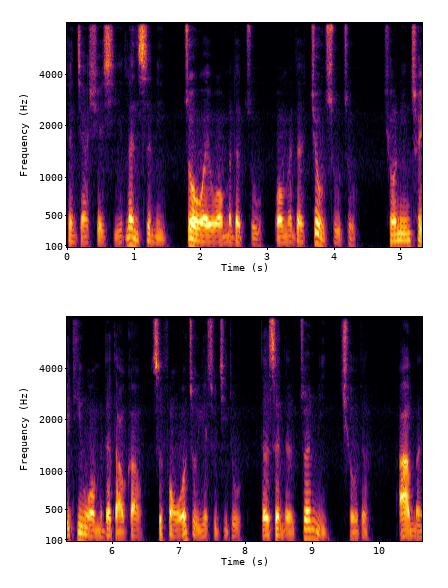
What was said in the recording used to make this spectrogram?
更加学习认识您，作为我们的主，我们的救赎主。求您垂听我们的祷告，是奉我主耶稣基督得胜的尊名求的。阿门。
